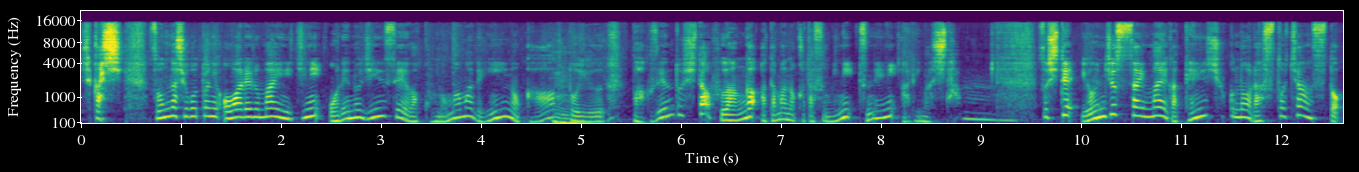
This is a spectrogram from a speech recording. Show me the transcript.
しかし、そんな仕事に追われる毎日に、俺の人生はこのままでいいのか、うん、という漠然とした不安が頭の片隅に常にありました。うん、そして40歳前が転職のラストチャンスと、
